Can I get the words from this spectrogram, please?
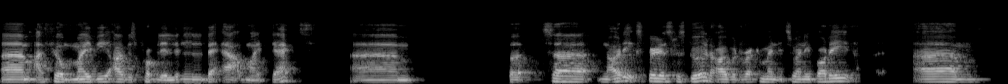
Um, I feel maybe I was probably a little bit out of my depth. Um, but uh, no, the experience was good. I would recommend it to anybody. Um,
